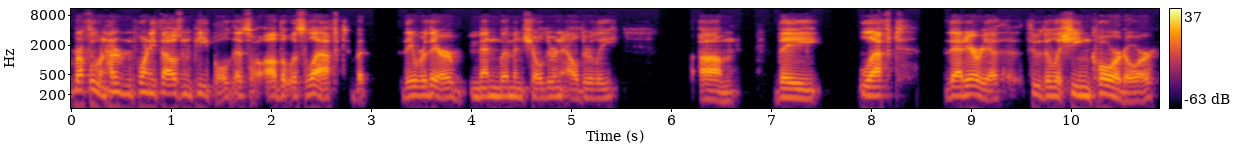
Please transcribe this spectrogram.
roughly 120,000 people. That's all that was left, but they were there men, women, children, elderly. Um, they left that area through the Lachin corridor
